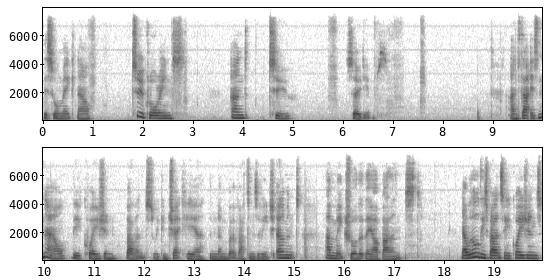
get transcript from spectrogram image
This will make now two chlorines and two sodiums. And that is now the equation balanced. We can check here the number of atoms of each element and make sure that they are balanced. Now with all these balancing equations,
